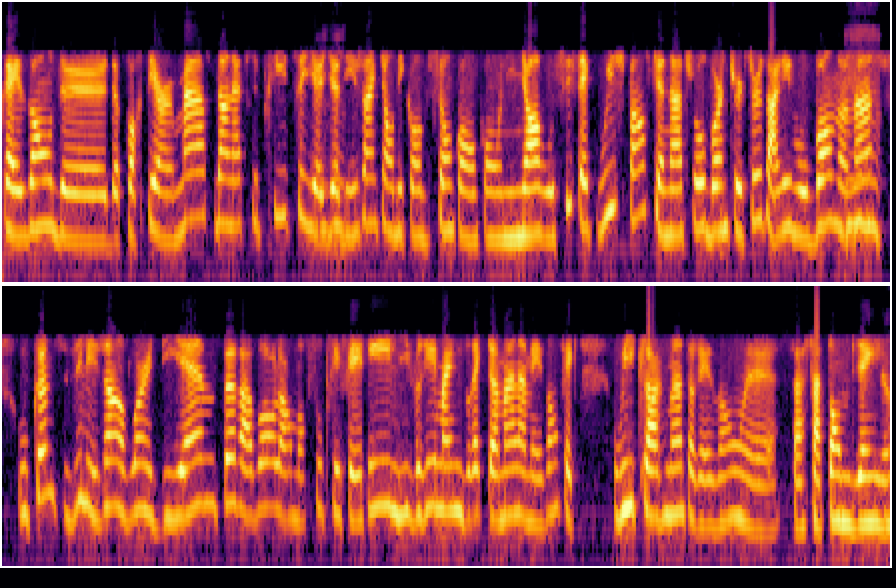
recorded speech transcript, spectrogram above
raisons, de, de porter un masque dans la friperie. Tu sais, il y, a, mm-hmm. des gens qui ont des conditions qu'on ignore aussi. Fait que oui, je pense que Natural Born Trickers arrive au bon moment mm-hmm. où, comme tu dis, les gens envoient un DM, peuvent avoir leur morceau préféré, livré même directement à la maison. Fait que oui, clairement, tu as raison, euh, ça, ça tombe bien là.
